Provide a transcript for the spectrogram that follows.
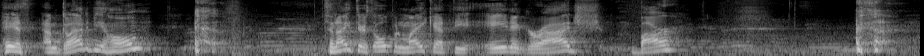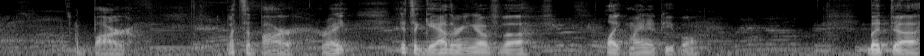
Hey, I'm glad to be home. Tonight there's open mic at the Ada Garage Bar. a bar. What's a bar, right? It's a gathering of uh, like-minded people. But uh,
